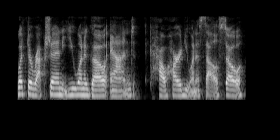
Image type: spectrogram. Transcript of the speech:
what direction you want to go and how hard you want to sell. So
